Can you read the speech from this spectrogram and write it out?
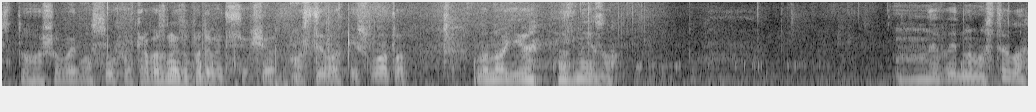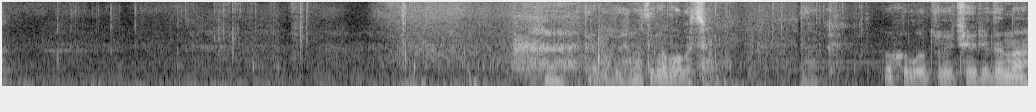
З того, що видно сухо, треба знизу подивитися. Якщо мастило пішло, то воно є знизу. Не видно мастила. Треба вигнати на вулицю. Так. Охолоджуюча рідина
